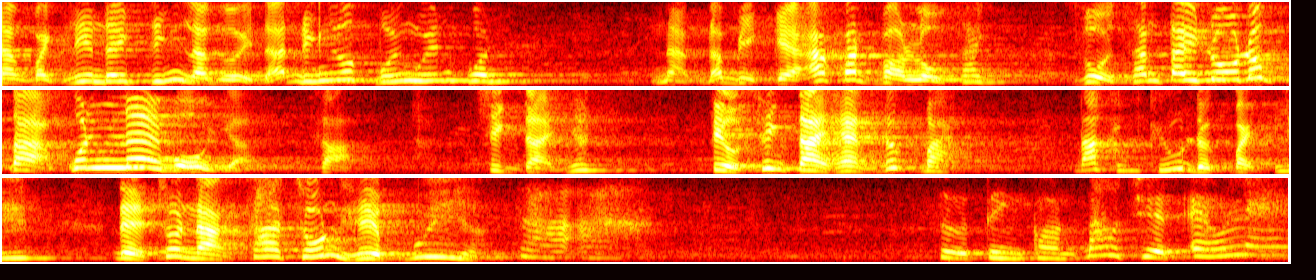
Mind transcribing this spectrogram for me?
Nàng Bạch Liên đây chính là người đã đính ước với Nguyễn Quân. Nàng đã bị kẻ ác bắt vào lầu xanh Rồi sang tay đô đốc tạ quân Lê Bồi à? Dạ. Trình đại nhân Tiểu sinh tài hèn đức bạc Đã không cứu được Bạch Liên Để cho nàng xa trốn hiểm nguy à? Dạ. Sự tình còn bao chuyện éo le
